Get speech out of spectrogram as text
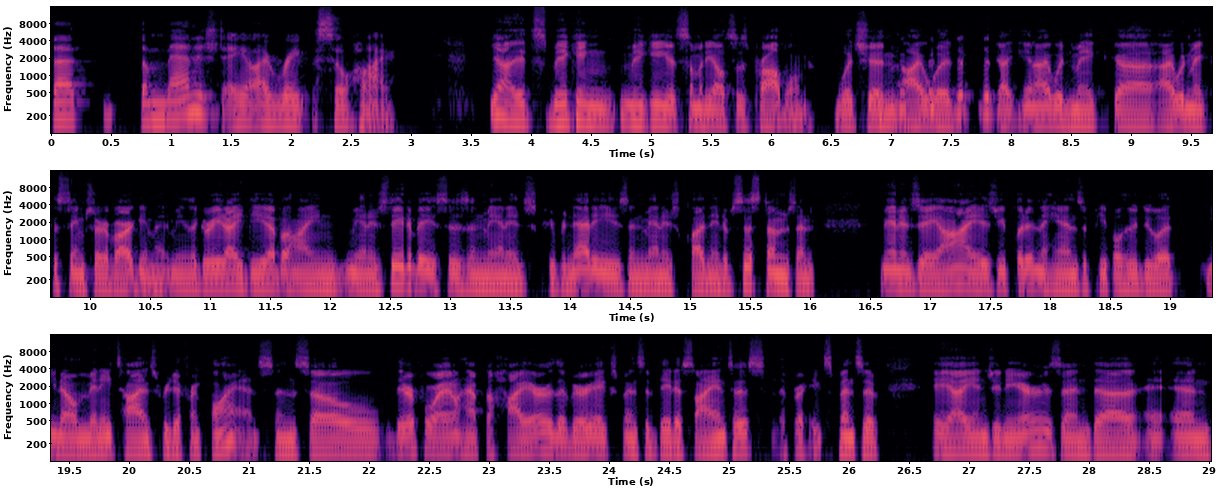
that the managed AI rate was so high? Yeah, it's making making it somebody else's problem, which and I would and I would make uh, I would make the same sort of argument. I mean, the great idea behind managed databases and managed Kubernetes and managed cloud native systems and managed AI is you put it in the hands of people who do it, you know, many times for different clients. And so therefore I don't have to hire the very expensive data scientists, the very expensive AI engineers and uh, and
